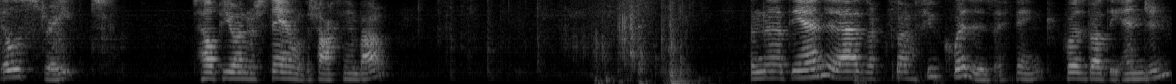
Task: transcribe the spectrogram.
illustrate, to help you understand what they're talking about. And then at the end, it has a, a few quizzes, I think. A quiz about the engine.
